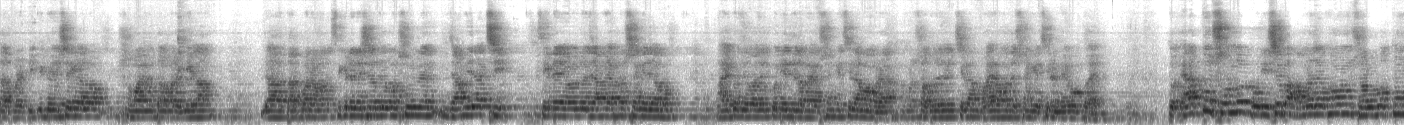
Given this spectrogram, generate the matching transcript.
তারপরে টিকিটও এসে গেল, সময় মতো আমরা গেলাম। যা, তারপরে আমাদের সেক্রেটারি সাহেব যখন শুনলেন যে আমি যাচ্ছি সেক্রেটারি বলল যে আমি আপনার সঙ্গে যাব। ভাইকে যোগাযোগ করিয়ে দিলাম, ভাইয়ের সঙ্গে ছিলাম আমরা আমরা সতেরো জন ছিলাম, ভাই আমাদের সঙ্গে ছিলেন এবং ভাই। তো এত সুন্দর পরিষেবা, আমরা যখন সর্বপ্রথম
